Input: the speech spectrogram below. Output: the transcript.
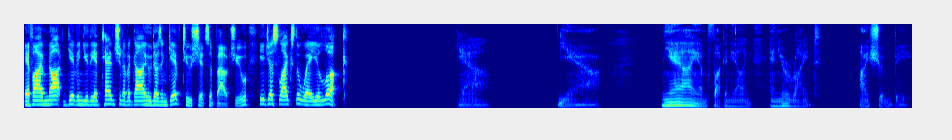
if I'm not giving you the attention of a guy who doesn't give two shits about you. He just likes the way you look. Yeah. Yeah. Yeah, I am fucking yelling, and you're right. I shouldn't be.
